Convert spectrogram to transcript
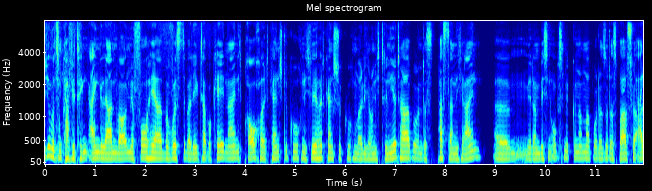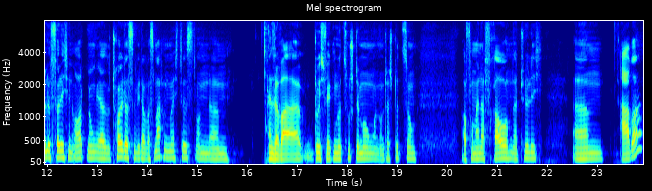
ich irgendwo zum Kaffee trinken eingeladen war und mir vorher bewusst überlegt habe, okay, nein, ich brauche heute kein Stück Kuchen, ich will heute kein Stück Kuchen, weil ich auch nicht trainiert habe und das passt dann nicht rein. Ähm, mir dann ein bisschen Obst mitgenommen habe oder so. Das war für alle völlig in Ordnung. Ja, so toll, dass du wieder was machen möchtest. Und ähm, also da war durchweg nur Zustimmung und Unterstützung. Auch von meiner Frau natürlich. Ähm, aber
